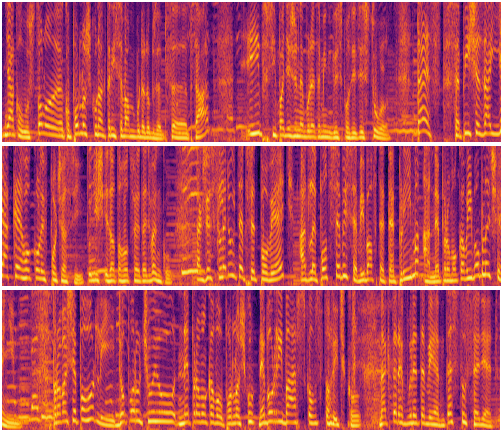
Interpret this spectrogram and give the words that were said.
nějakou stolu, jako podložku, na který se vám bude dobře ps, psát, i v případě, že nebudete mít k dispozici stůl. Test se píše za jakéhokoliv počasí, tudíž i za toho, co je teď venku. Takže sledujte předpověď a dle potřeby se vybavte teplým a nepromokavým oblečením. Pro vaše pohodlí doporučuju nepromokavou podložku nebo rybářskou stoličku, na které budete během testu sedět.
